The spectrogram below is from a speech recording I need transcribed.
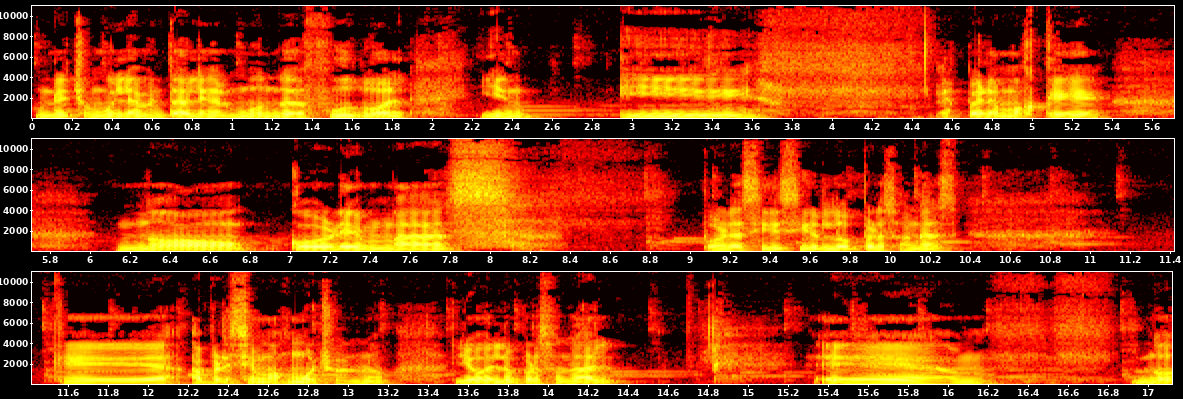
un hecho muy lamentable en el mundo de fútbol y, y esperemos que no cobre más, por así decirlo, personas que apreciamos mucho, ¿no? Yo en lo personal no,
